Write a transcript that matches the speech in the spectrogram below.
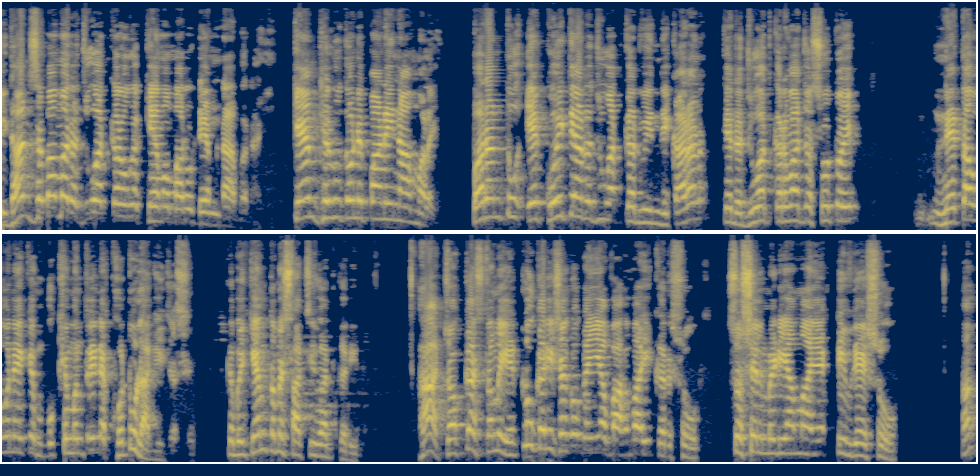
વિધાનસભામાં રજૂઆત કરો કે કેમ અમારો ડેમ ના ભરાય? કેમ ખેડૂતોને પાણી ના મળે? પરંતુ એ કોઈ ત્યાં રજૂઆત કરવી નથી કારણ કે રજૂઆત કરવા જશો તો એ નેતાઓને કે મુખ્યમંત્રીને ખોટું લાગી જશે કે ભાઈ કેમ તમે સાચી વાત કરી? હા, ચોક્કસ તમે એટલું કરી શકો કે અહીંયા વાહવાહી કરશો સોશિયલ મીડિયામાં એક્ટિવ રહેશો. હા,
